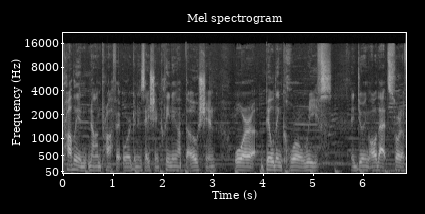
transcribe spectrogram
probably a nonprofit organization cleaning up the ocean or building coral reefs and doing all that sort of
